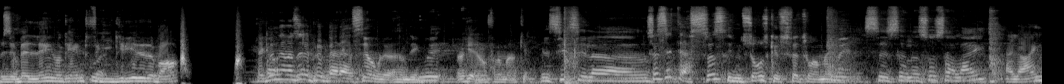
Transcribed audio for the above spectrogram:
Les belles OK? Puis c'est grillé de deux bords. Fait que là, on est rendu à la préparation, là, Hamdi. Oui. OK, on fait OK. Ici, c'est la. Ça, c'est ta sauce, c'est une sauce que tu fais toi-même. Oui, c'est la sauce à l'ail, À l'ail?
